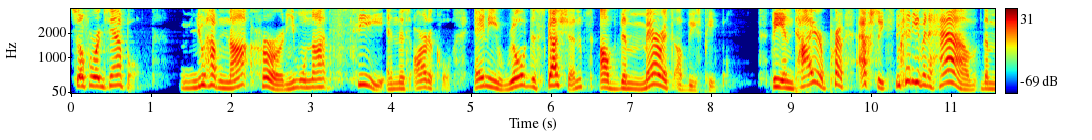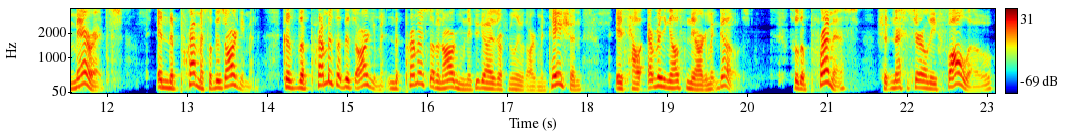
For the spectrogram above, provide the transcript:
So, for example, you have not heard, you will not see in this article any real discussion of the merits of these people. The entire premise, actually, you can't even have the merits in the premise of this argument. Because the premise of this argument, and the premise of an argument, if you guys are familiar with argumentation, is how everything else in the argument goes. So the premise should necessarily follow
